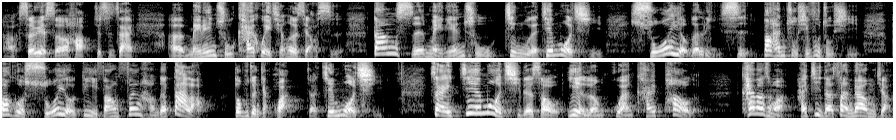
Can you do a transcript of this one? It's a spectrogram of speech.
啊，十二月十二号，就是在呃美联储开会前二十小时，当时美联储进入了缄默期，所有的理事，包含主席、副主席，包括所有地方分行的大佬都不准讲话，叫缄默期。在缄默期的时候，叶伦忽然开炮了。开炮什么？还记得上礼拜我们讲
